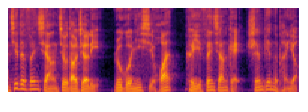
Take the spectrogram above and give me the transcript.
期的分享就到这里，如果你喜欢，可以分享给身边的朋友。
